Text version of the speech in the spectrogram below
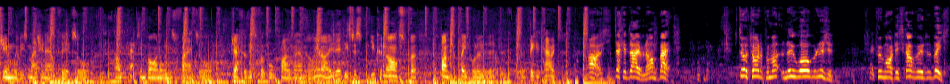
Jim with his matching outfits, or old Captain Vinyl and his fags, or Jeff with his football programs, or you know, it, it's just you couldn't ask for a bunch of people who, who, who are bigger characters. Hi, this is Decca Dave and I'm back. Still trying to promote the New World religion through my discovery of the beast.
